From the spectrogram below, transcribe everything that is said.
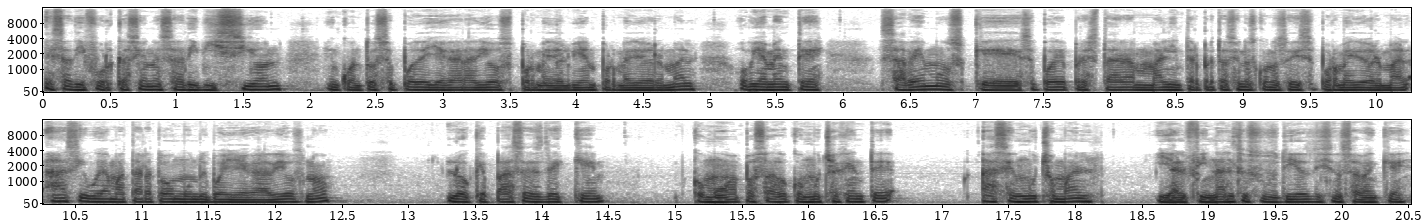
esa bifurcación, esa división en cuanto se puede llegar a Dios por medio del bien, por medio del mal. Obviamente sabemos que se puede prestar a malinterpretaciones cuando se dice por medio del mal, ah, sí, voy a matar a todo el mundo y voy a llegar a Dios, ¿no? Lo que pasa es de que, como ha pasado con mucha gente, hacen mucho mal y al final de sus días dicen, ¿saben qué?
